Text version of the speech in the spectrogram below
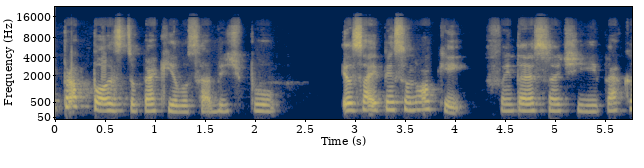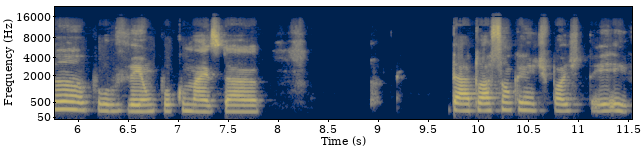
propósito para aquilo, sabe? Tipo, eu saí pensando, ok, foi interessante ir para campo, ver um pouco mais da da atuação que a gente pode ter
